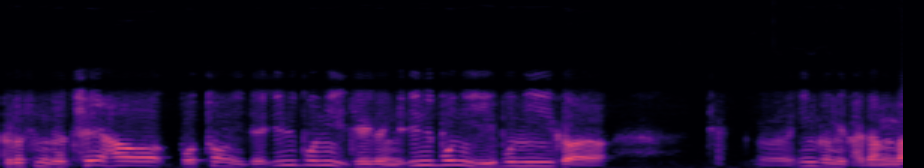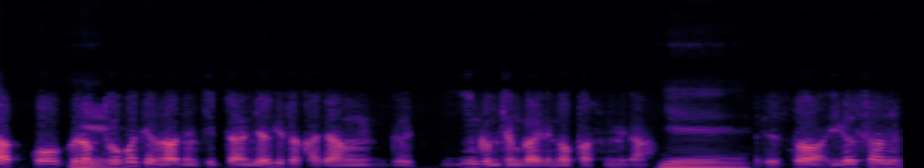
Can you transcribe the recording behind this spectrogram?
그렇습니다. 최하 보통 이제 1분위 저희가 이제 1분위, 2분위가 어, 임금이 가장 낮고 그다음 예. 두 번째로 낮은 집단 여기서 가장 그 임금 증가율이 높았습니다. 예. 그래서 이것은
